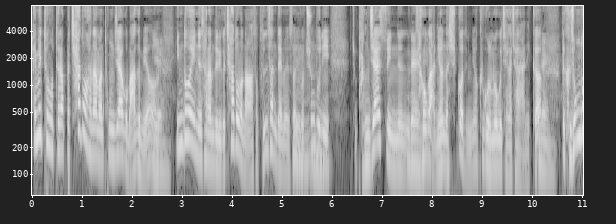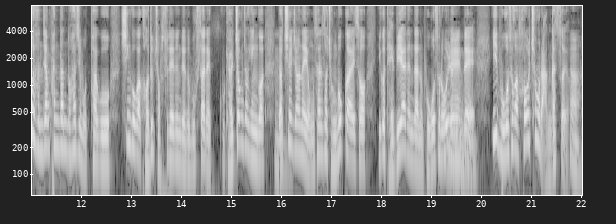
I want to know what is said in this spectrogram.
해밀턴 호텔 앞에 차도 하나만 통제하고 막으면 예. 인도에 있는 사람들이 그 차도로 나와서 분산되면서 음, 이거 충분히 음. 좀 방지할 수 있는 네 사고가 네. 아니었나 싶거든요. 그 골목을 제가 잘 아니까. 네. 근데 그 정도 현장 판단도 하지 못하고 신고가 거듭 접수되는데도 묵살했고 결정적인 것 음. 며칠 전에 용산서 정보과에서 이거 대비해야 된다는 보고서를 올렸는데 네네. 네. 이 보고서가 서울청으로 안 갔어요. 어.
